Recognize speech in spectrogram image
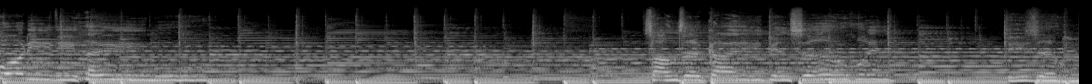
玻璃的黑幕，藏着改变社会的任务，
